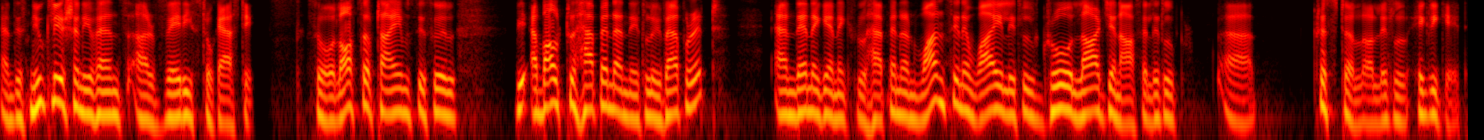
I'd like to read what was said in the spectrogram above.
And these nucleation events are very stochastic. So lots of times this will be about to happen and it will evaporate. And then again it will happen. And once in a while it will grow large enough, a little uh, crystal or little aggregate,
